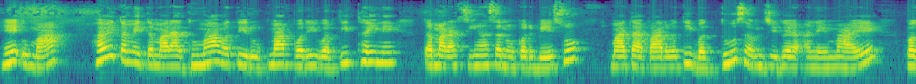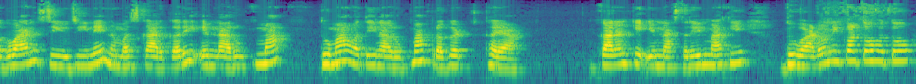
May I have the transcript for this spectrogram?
હે ઉમા, હવે તમે તમારા ધુમાવતી રૂપમાં પરિવર્તિત થઈને તમારા સિંહાસન ઉપર બેસો. માતા પાર્વતી બધું સમજી ગયા અને માએ ભગવાન શિવજીને નમસ્કાર કરી એમના રૂપમાં, ધુમાવતીના રૂપમાં પ્રગટ થયા. કારણ કે એમના શરીરમાંથી ધુવાડો નીકળતો હતો.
